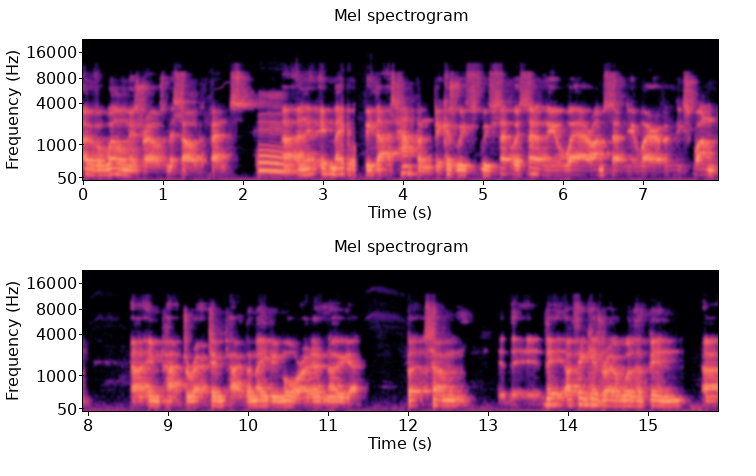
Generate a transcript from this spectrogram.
overwhelm Israel's missile defence, mm. uh, and it, it, may well be that's happened because we've we've we're certainly aware. I'm certainly aware of at least one uh, impact, direct impact. There may be more. I don't know yet, but um, the, I think Israel will have been uh,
